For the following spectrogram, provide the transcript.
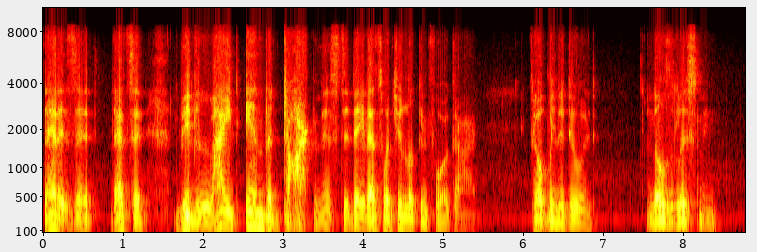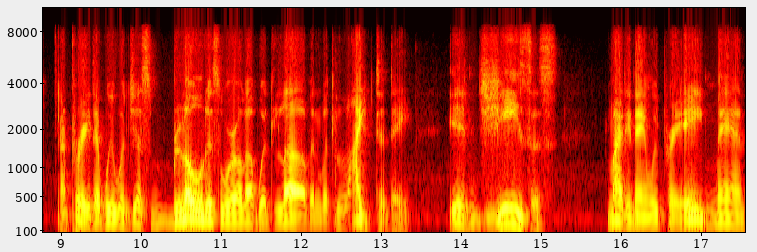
That is it. That's it. Be light in the darkness today. That's what you're looking for, God. Help me to do it. And those listening, I pray that we would just blow this world up with love and with light today. In Jesus' mighty name we pray. Amen.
